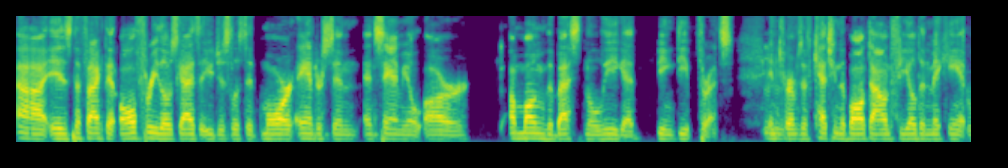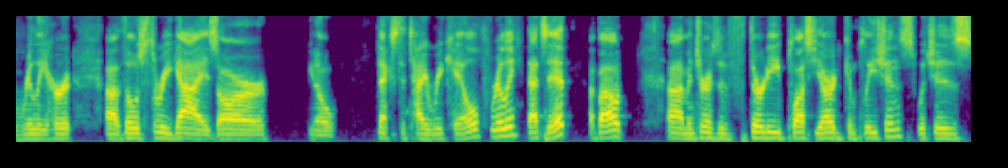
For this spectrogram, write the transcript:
uh, is the fact that all three of those guys that you just listed, Moore, Anderson, and Samuel, are among the best in the league at being deep threats in Mhm. terms of catching the ball downfield and making it really hurt. Uh, those three guys are, you know, next to Tyreek Hill. Really, that's it. About um, in terms of 30 plus yard completions, which is,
